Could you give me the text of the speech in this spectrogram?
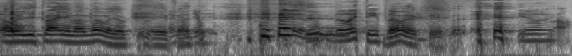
Ahogy itt már én már be vagyok lépve. Be vagy Be tépve? vagyok tépve. Jaj. Na,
